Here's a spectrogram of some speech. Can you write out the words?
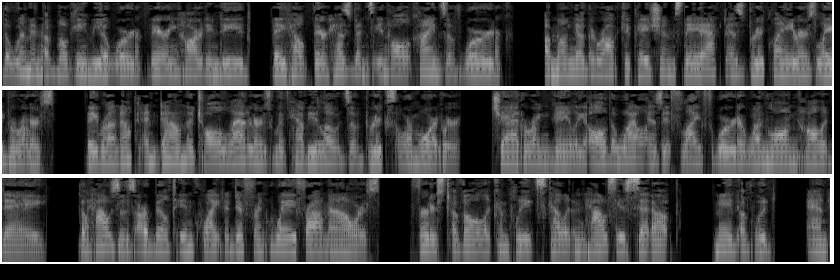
The women of Bohemia work very hard indeed. They help their husbands in all kinds of work. Among other occupations they act as bricklayers laborers. They run up and down the tall ladders with heavy loads of bricks or mortar, chattering gaily all the while as if life were one long holiday. The houses are built in quite a different way from ours. First of all a complete skeleton house is set up, made of wood, and,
